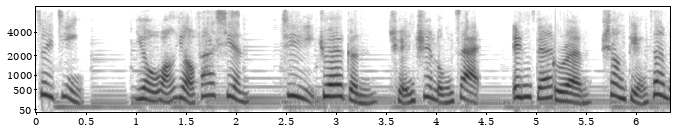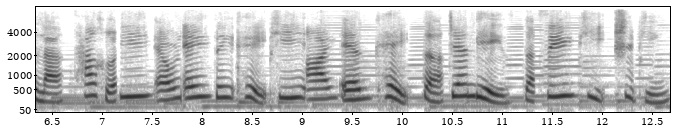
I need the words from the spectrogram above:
最近，有网友发现 G Dragon 权志龙在 Instagram 上点赞了他和 E L A Z K P I N K 的 JENNIE 的 CP 视频，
